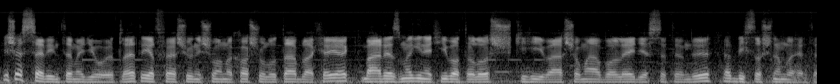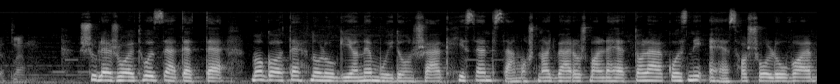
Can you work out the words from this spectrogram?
És ez szerintem egy jó ötlet, ért felsőn is vannak hasonló táblák, helyek, bár ez megint egy hivatalos kihívás a mával leegyeztetendő, hát biztos nem lehetetlen. Süle Zsolt hozzátette, maga a technológia nem újdonság, hiszen számos nagyvárosban lehet találkozni ehhez hasonlóval.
